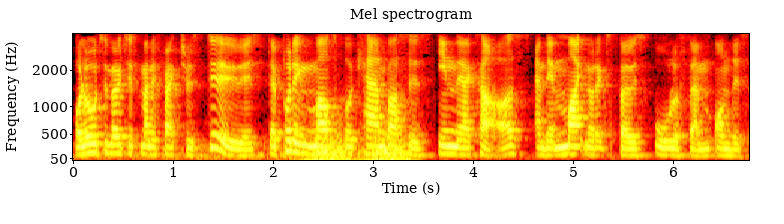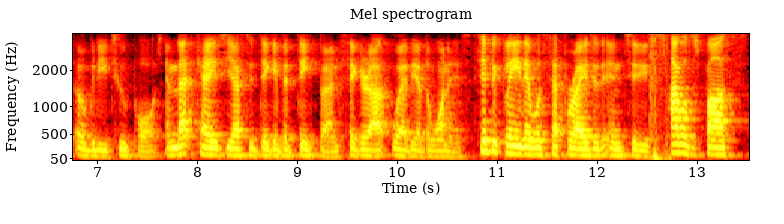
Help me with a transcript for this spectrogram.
What automotive manufacturers do is they're putting multiple CAN buses in their cars and they might not expose all of them on this OBD2 port. In that case, you have to dig a bit deeper and figure out where the other one is. Typically, they will separate it into high voltage bus,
